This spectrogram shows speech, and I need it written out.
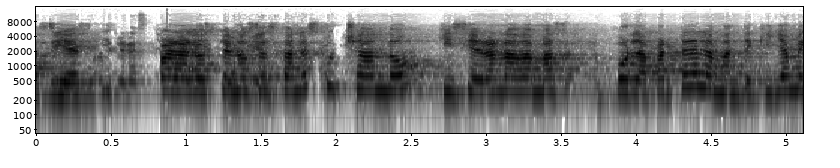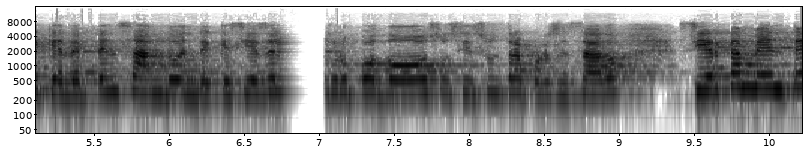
Así es. para los que nos están escuchando, quisiera nada más, por la parte de la mantequilla me quedé pensando en de que si es del grupo 2 o si es ultraprocesado. Ciertamente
